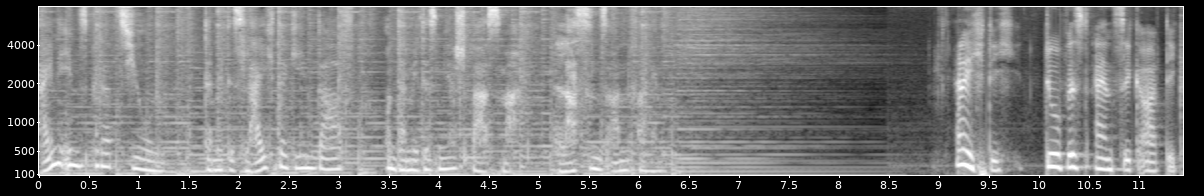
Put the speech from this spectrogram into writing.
Deine Inspiration damit es leichter gehen darf und damit es mir Spaß macht. Lass uns anfangen. Richtig, du bist einzigartig.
